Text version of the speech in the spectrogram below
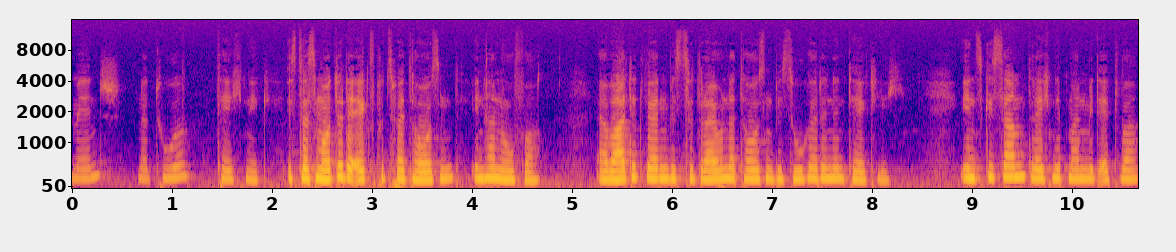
Mensch, Natur, Technik ist das Motto der Expo 2000 in Hannover. Erwartet werden bis zu 300.000 Besucherinnen täglich. Insgesamt rechnet man mit etwa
